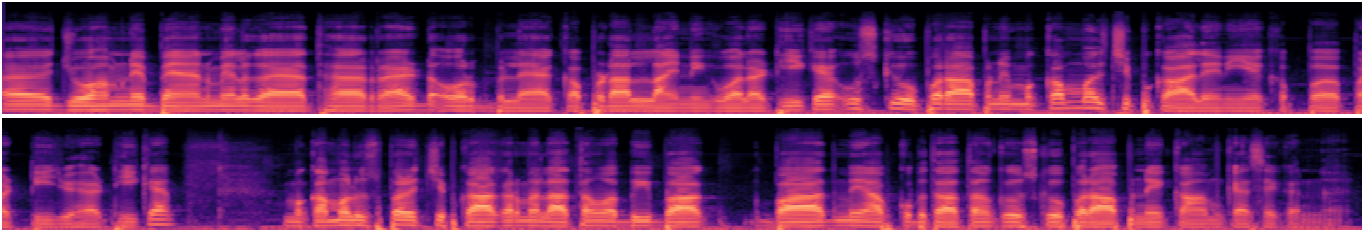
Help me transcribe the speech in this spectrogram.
जो हमने बैन में लगाया था, रेड और ब्लैक कपड़ा, लाइनिंग वाला, ठीक है, उसके ऊपर आपने मुकम्मल चिपका लेनी है पट्टी जो है, ठीक है। मुकम्मल उस पर चिपका कर मैं लाता हूँ, अभी बाद में आपको बताता हूँ कि उसके ऊपर आपने काम कैसे करना है।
